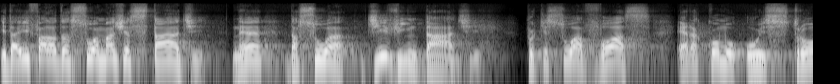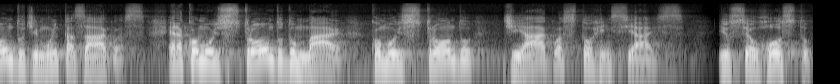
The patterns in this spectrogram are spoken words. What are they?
E daí fala da sua majestade, né, da sua divindade porque sua voz era como o estrondo de muitas águas, era como o estrondo do mar, como o estrondo de águas torrenciais, e o seu rosto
